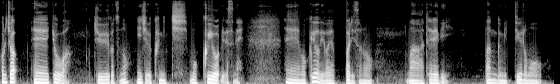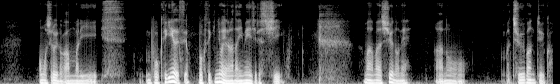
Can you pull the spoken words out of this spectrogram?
こんにちは、えー、今日は10月の29日木曜日ですね、えー、木曜日はやっぱりそのまあテレビ番組っていうのも面白いのがあんまり僕的にはですよ。僕的にはやらないイメージですしまあまあ週のねあの、まあ、中盤というか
